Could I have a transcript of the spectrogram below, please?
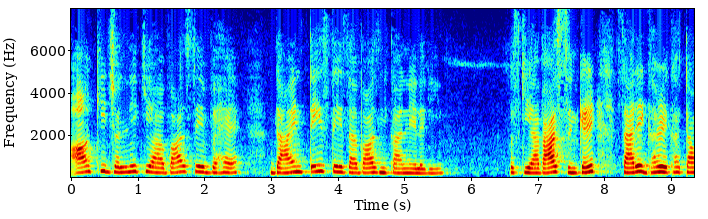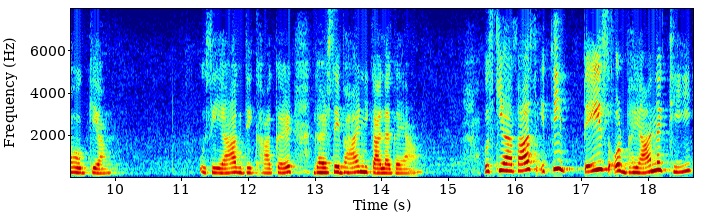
आग की जलने की आवाज़ से वह डायन तेज़ तेज़ आवाज़ निकालने लगी। उसकी आवाज़ सुनकर सारे घर इकट्ठा हो गया। उसे आग दिखाकर घर से बाहर निकाला गया। उसकी आवाज़ इतनी तेज़ और भयानक थी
